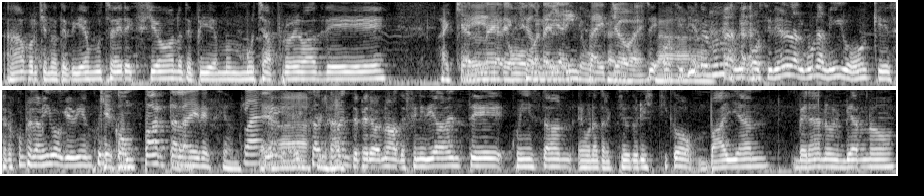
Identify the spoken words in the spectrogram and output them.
Ah, porque no te piden mucha dirección, no te piden mu- muchas pruebas de... Hay que una dirección de el que inside job o, si tienen un ami- o si tienen algún amigo que se los compre el amigo que vive en Que Queenstown. comparta la dirección. Claro. Sí, Ah, exactamente, pero no, definitivamente Queenstown es un atractivo turístico. Vayan, verano, invierno,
